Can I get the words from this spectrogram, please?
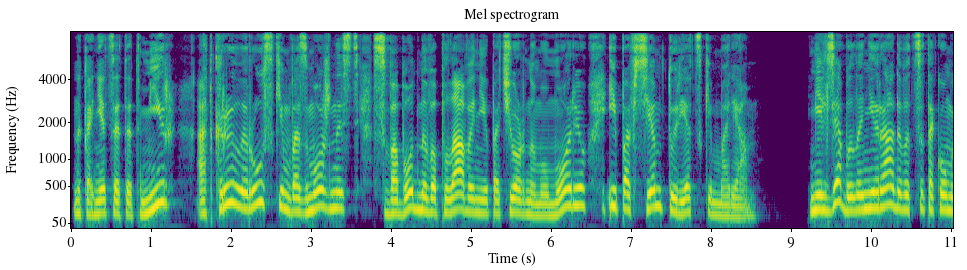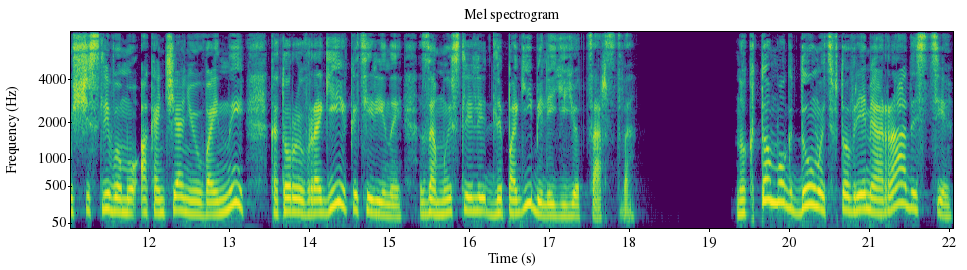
Наконец, этот мир открыл русским возможность свободного плавания по Черному морю и по всем турецким морям. Нельзя было не радоваться такому счастливому окончанию войны, которую враги Екатерины замыслили для погибели ее царства. Но кто мог думать в то время о радости,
